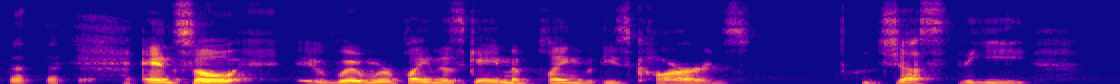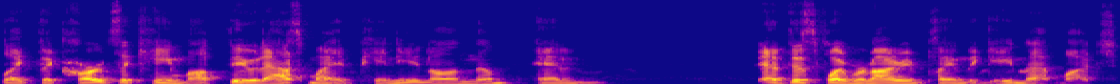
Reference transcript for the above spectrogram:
and so when we're playing this game and playing with these cards, just the like the cards that came up, they would ask my opinion on them, and at this point, we're not even playing the game that much.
